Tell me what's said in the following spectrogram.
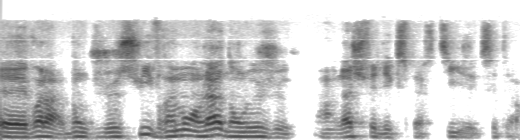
Euh, voilà, donc je suis vraiment là dans le jeu. Hein, là, je fais de l'expertise, etc.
